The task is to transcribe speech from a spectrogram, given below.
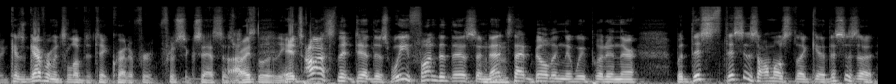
because governments love to take credit for, for successes, Absolutely. right? It's us that did this. We funded this, and Mm-hmm. that's that building that we put in there. But this this is almost like uh this is a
